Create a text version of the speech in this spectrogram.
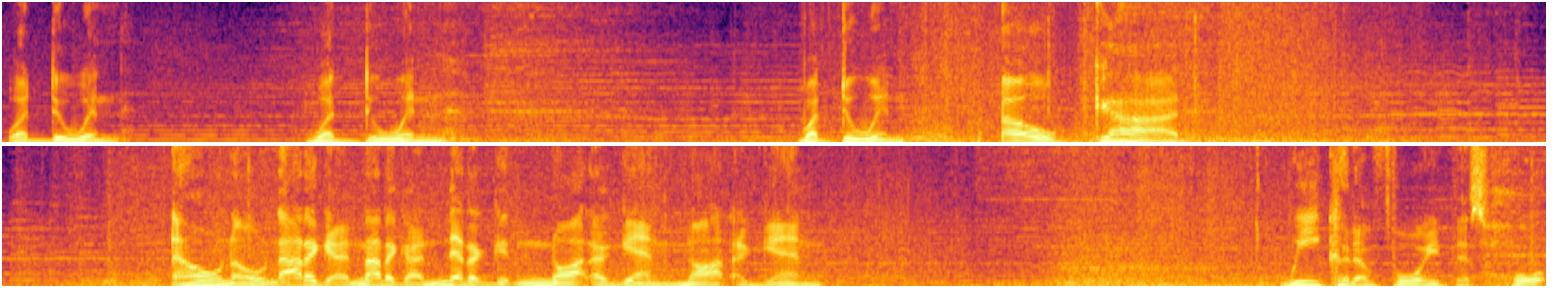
What doing? What doing? What doing? Oh, God. No, no, not again, not again, not again, not again, not again. We could avoid this whole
